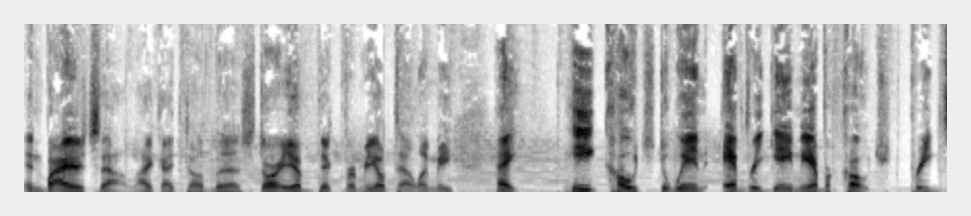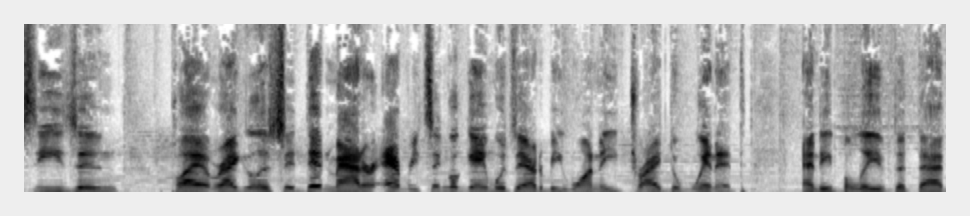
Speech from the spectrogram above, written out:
in buy or sell. Like I told the story of Dick Vermeil telling me, hey, he coached to win every game he ever coached. Preseason, play regular It didn't matter. Every single game was there to be won. He tried to win it, and he believed that that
